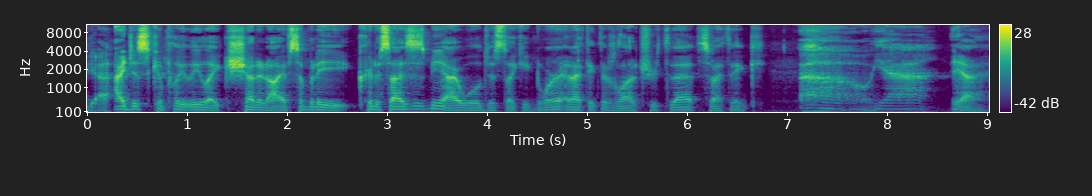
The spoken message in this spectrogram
Yeah. I just completely, like, shut it off. If somebody criticizes me, I will just, like, ignore it. And I think there's a lot of truth to that. So I think, Oh yeah. yeah.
